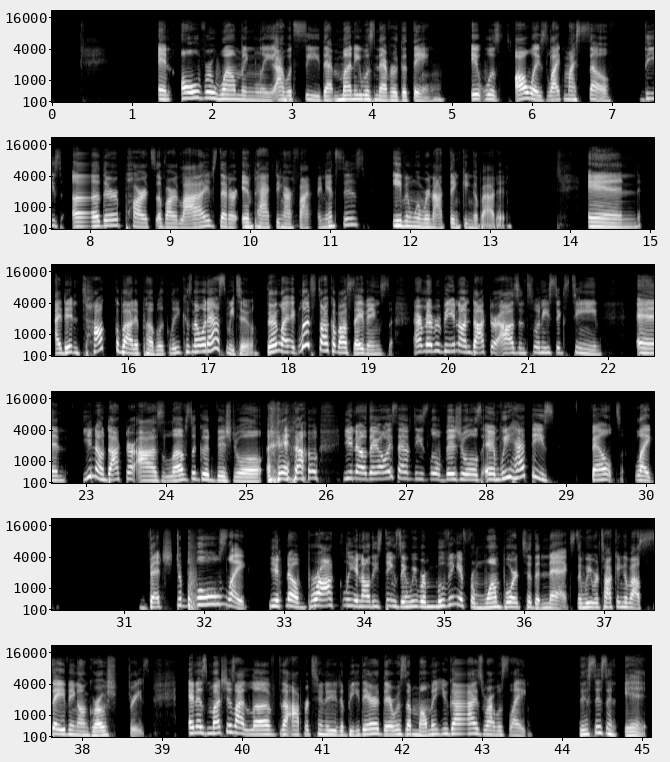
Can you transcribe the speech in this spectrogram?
And overwhelmingly, I would see that money was never the thing. It was always like myself, these other parts of our lives that are impacting our finances, even when we're not thinking about it. And I didn't talk about it publicly because no one asked me to. They're like, let's talk about savings. I remember being on Dr. Oz in 2016 and you know, Dr. Oz loves a good visual. and, you know, they always have these little visuals. And we had these felt like vegetables like you know broccoli and all these things and we were moving it from one board to the next and we were talking about saving on groceries and as much as i loved the opportunity to be there there was a moment you guys where i was like this isn't it.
